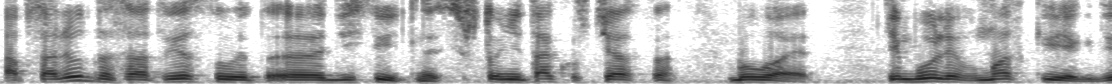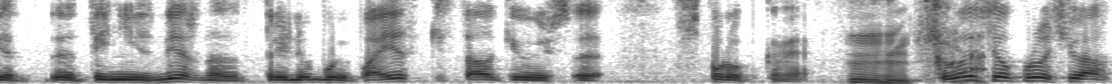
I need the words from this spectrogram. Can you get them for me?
абсолютно соответствует э, действительности, что не так уж часто бывает. Тем более в Москве, где ты неизбежно при любой поездке сталкиваешься с пробками. Кроме всего прочего...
